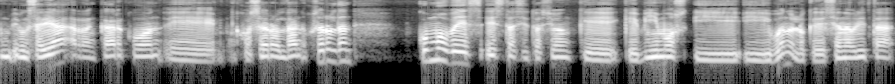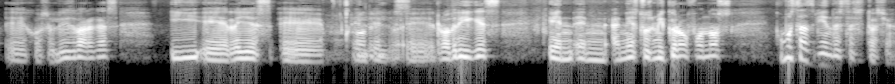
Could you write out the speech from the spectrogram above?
me gustaría arrancar con eh, José Roldán. José Roldán, ¿Cómo ves esta situación que, que vimos y, bueno, lo que decían ahorita eh, José Luis Vargas y eh, Reyes eh, Rodríguez, en, en, en, estos micrófonos? ¿Cómo estás viendo esta situación?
